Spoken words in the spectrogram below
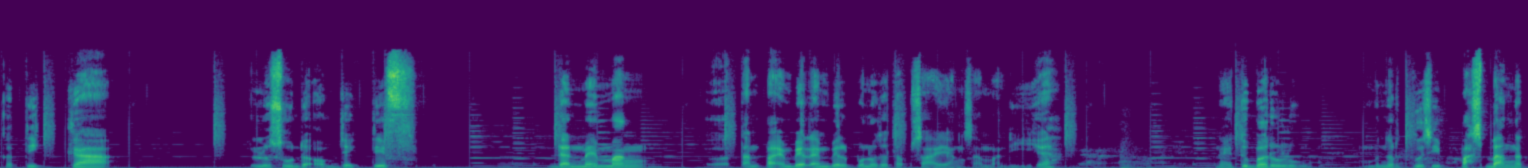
Ketika lu sudah objektif dan memang eh, tanpa embel-embel pun lu tetap sayang sama dia. Nah, itu baru lu menurut gue sih pas banget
